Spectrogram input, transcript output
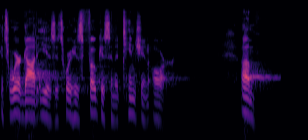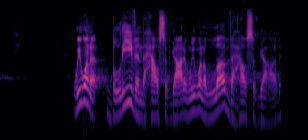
It's where God is, it's where his focus and attention are. Um, we want to believe in the house of God and we want to love the house of God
